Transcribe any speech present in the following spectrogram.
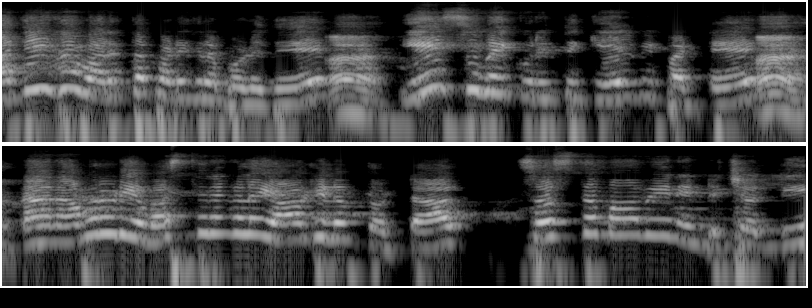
அதிக வருத்தப்படுகிற பொழுது. இயேசுவை குறித்து கேள்விப்பட்டு. நான் அவருடைய வஸ்திரங்களை ஆகிலும் தொட்டால் சொஸ்தமாவேன் என்று சொல்லி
